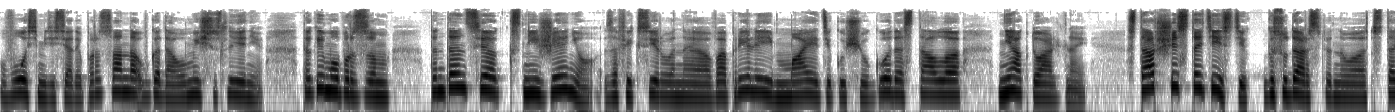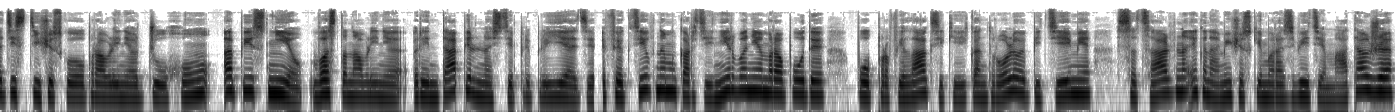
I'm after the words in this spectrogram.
0,8% в годовом исчислении. Таким образом, тенденция к снижению, зафиксированная в апреле и мае текущего года, стала неактуальной. Старший статистик Государственного статистического управления Джу Хун объяснил восстановление рентабельности предприятия эффективным координированием работы по профилактике и контролю эпидемии социально-экономическим развитием, а также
